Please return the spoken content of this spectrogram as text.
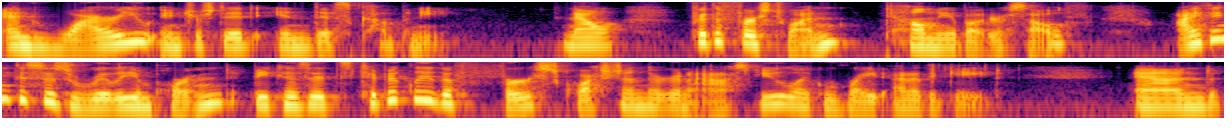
and why are you interested in this company? Now, for the first one, tell me about yourself. I think this is really important because it's typically the first question they're going to ask you, like right out of the gate. And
